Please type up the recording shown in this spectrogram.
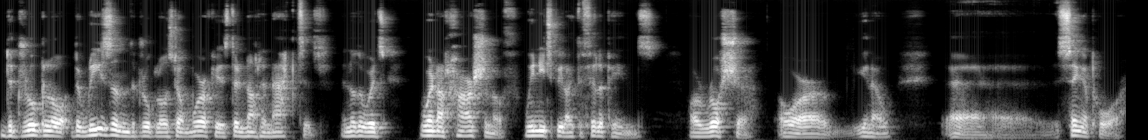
the drug law, the reason the drug laws don't work is they're not enacted. In other words, we're not harsh enough. We need to be like the Philippines or Russia or you know uh, Singapore.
